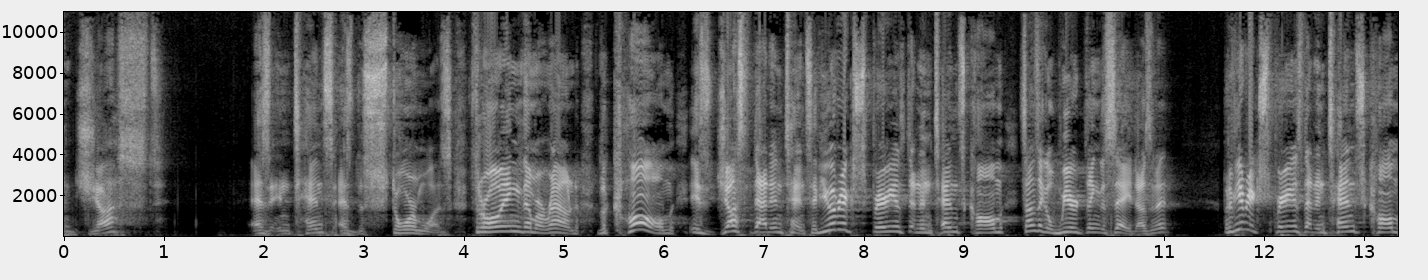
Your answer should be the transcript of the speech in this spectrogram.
And just as intense as the storm was, throwing them around. The calm is just that intense. Have you ever experienced an intense calm? It sounds like a weird thing to say, doesn't it? But have you ever experienced that intense calm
